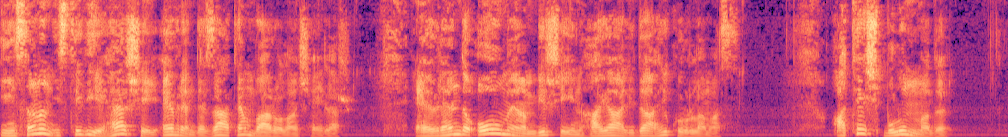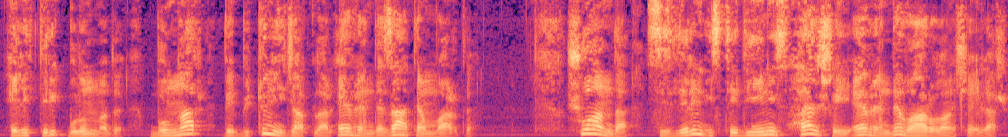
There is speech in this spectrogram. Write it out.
İnsanın istediği her şey evrende zaten var olan şeyler. Evrende olmayan bir şeyin hayali dahi kurulamaz. Ateş bulunmadı. Elektrik bulunmadı. Bunlar ve bütün icatlar evrende zaten vardı. Şu anda sizlerin istediğiniz her şey evrende var olan şeyler.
